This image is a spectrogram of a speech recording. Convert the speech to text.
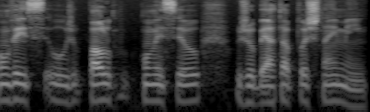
convenci, o Paulo convenceu o Gilberto a apostar em mim.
